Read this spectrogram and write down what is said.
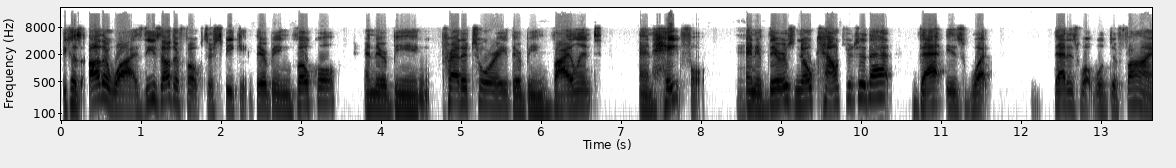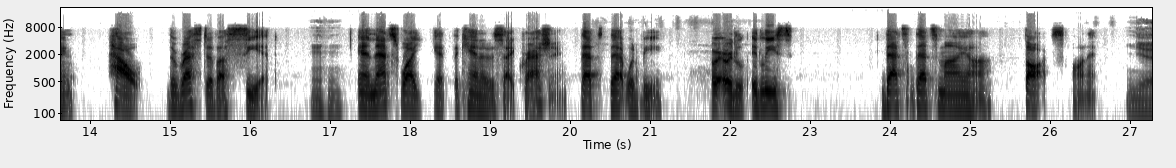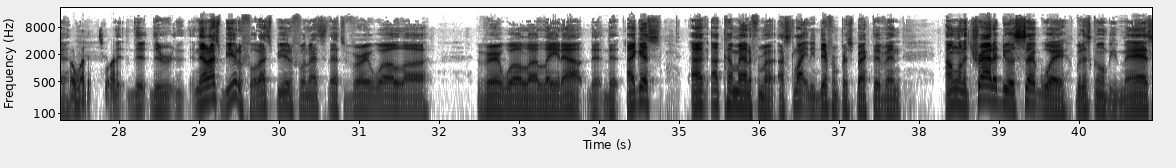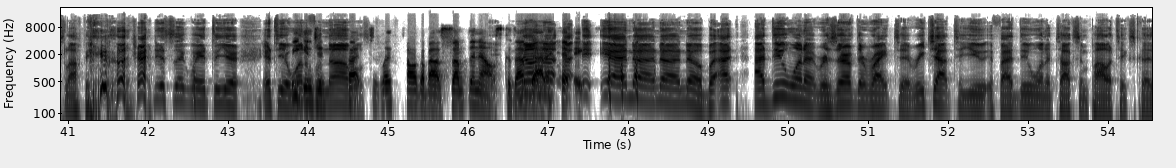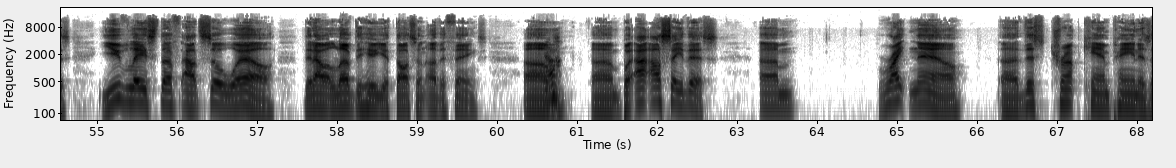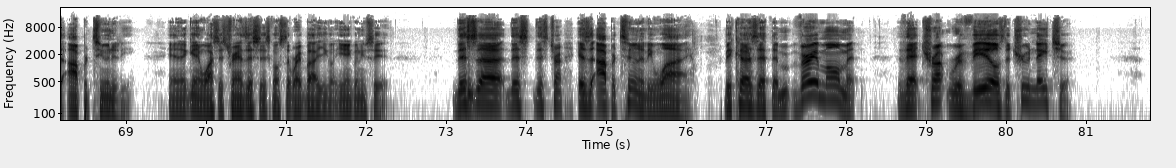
because otherwise these other folks are speaking. They're being vocal and they're being predatory, they're being violent, and hateful. Mm-hmm. And if there is no counter to that, that is what that is what will define how the rest of us see it. Mm-hmm. And that's why you get the Canada site crashing. That's that would be, or, or at least that's that's my uh, thoughts on it. Yeah, for what it's worth. The, the, the, now that's beautiful. That's beautiful. And that's that's very well, uh, very well uh, laid out. That that I guess I, I come at it from a, a slightly different perspective, and I'm gonna try to do a segue, but it's gonna be mad sloppy. try to do a segue into your into your we wonderful novels. let's talk about something else because I've no, got no, a headache. I, yeah, no, no, no. But I I do want to reserve the right to reach out to you if I do want to talk some politics because you've laid stuff out so well that I would love to hear your thoughts on other things. Um, yeah. um, but I, will say this. Um, right now, uh, this Trump campaign is an opportunity. And again, watch this transition. It's gonna slip right by you. You ain't gonna see it. This uh, this this Trump is an opportunity. Why? Because at the very moment that Trump reveals the true nature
